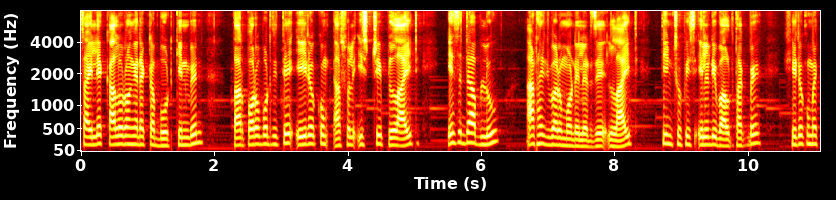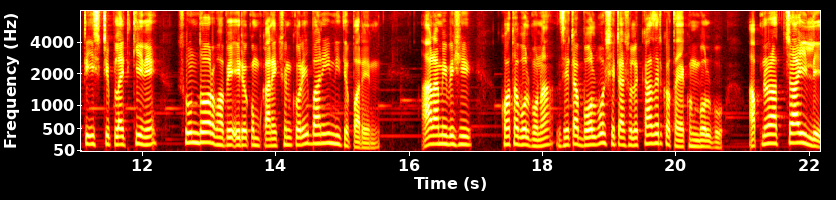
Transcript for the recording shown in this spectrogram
চাইলে কালো রঙের একটা বোর্ড কিনবেন। তার পরবর্তীতে এইরকম আসলে স্ট্রিপ লাইট এস ডাব্লু আঠাইশ বারো মডেলের যে লাইট তিনশো পিস এলইডি বাল্ব থাকবে। সেরকম একটি স্ট্রিপ লাইট কিনে সুন্দরভাবে এরকম কানেকশন করে বানিয়ে নিতে পারেন। আর আমি বেশি কথা বলব না, যেটা বলব সেটা আসলে কাজের কথা এখন বলব। আপনারা চাইলে,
